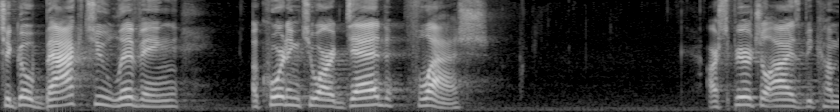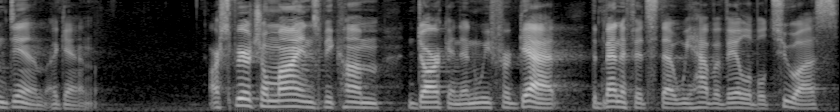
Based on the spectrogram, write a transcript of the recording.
to go back to living according to our dead flesh, our spiritual eyes become dim again. Our spiritual minds become darkened, and we forget the benefits that we have available to us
